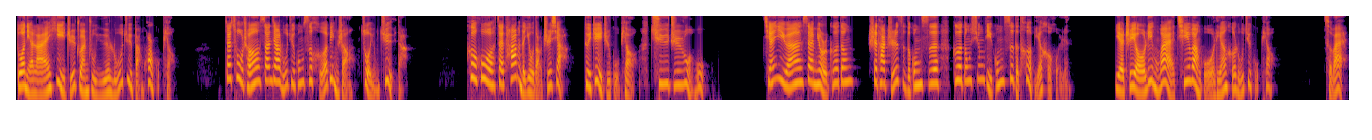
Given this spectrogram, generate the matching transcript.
多年来一直专注于炉具板块股票，在促成三家炉具公司合并上作用巨大。客户在他们的诱导之下。对这只股票趋之若鹜。前议员塞缪尔·戈登是他侄子的公司戈登兄弟公司的特别合伙人，也持有另外七万股联合炉具股票。此外，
